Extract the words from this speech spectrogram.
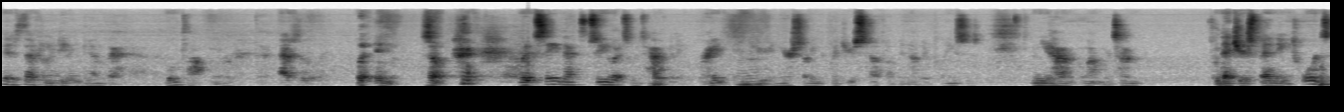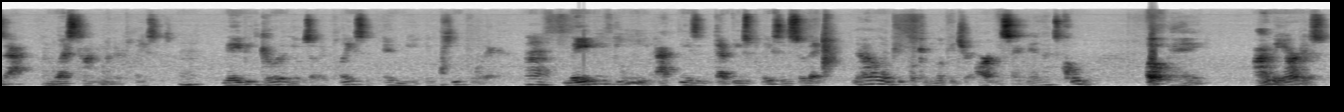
It is If you definitely didn't know that, we'll talk more about that. Absolutely. But anyway, so, but say that's say that's what's happening, right? Mhm. And, you, and you're starting to put your stuff up in other places, and you have a lot more time that you're spending towards that, and less time in other places. Mhm. Maybe go to those other places and meet new people there. Mm. Maybe be at these at these places so that not only people can look at your art and say, "Man, that's cool." Oh, hey, I'm the artist.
